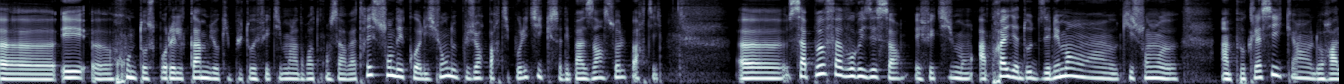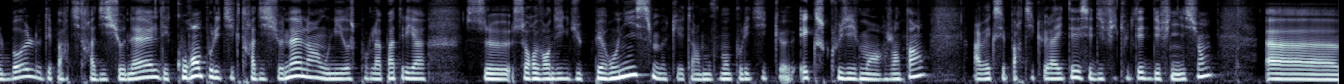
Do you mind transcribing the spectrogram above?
et Juntos por el Cambio, qui est plutôt effectivement la droite conservatrice, sont des coalitions de plusieurs partis politiques. Ce n'est pas un seul parti. Euh, ça peut favoriser ça, effectivement. Après, il y a d'autres éléments hein, qui sont euh, un peu classiques. Hein. le ras-le-bol des partis traditionnels, des courants politiques traditionnels. Hein. Unidos pour la Patria se, se, revendique du péronisme, qui est un mouvement politique euh, exclusivement argentin, avec ses particularités et ses difficultés de définition. Euh,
